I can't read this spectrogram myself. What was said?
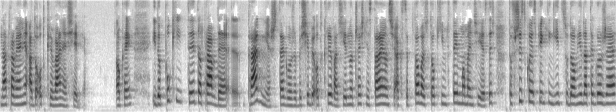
naprawiania, a do odkrywania siebie? Ok? I dopóki ty naprawdę e, pragniesz tego, żeby siebie odkrywać, jednocześnie starając się akceptować to, kim w tym momencie jesteś, to wszystko jest pięknie, git, cudownie, dlatego że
